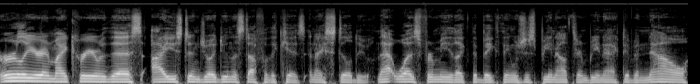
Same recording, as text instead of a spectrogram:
earlier in my career with this, I used to enjoy doing the stuff with the kids, and I still do. That was for me like the big thing was just being out there and being active. And now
